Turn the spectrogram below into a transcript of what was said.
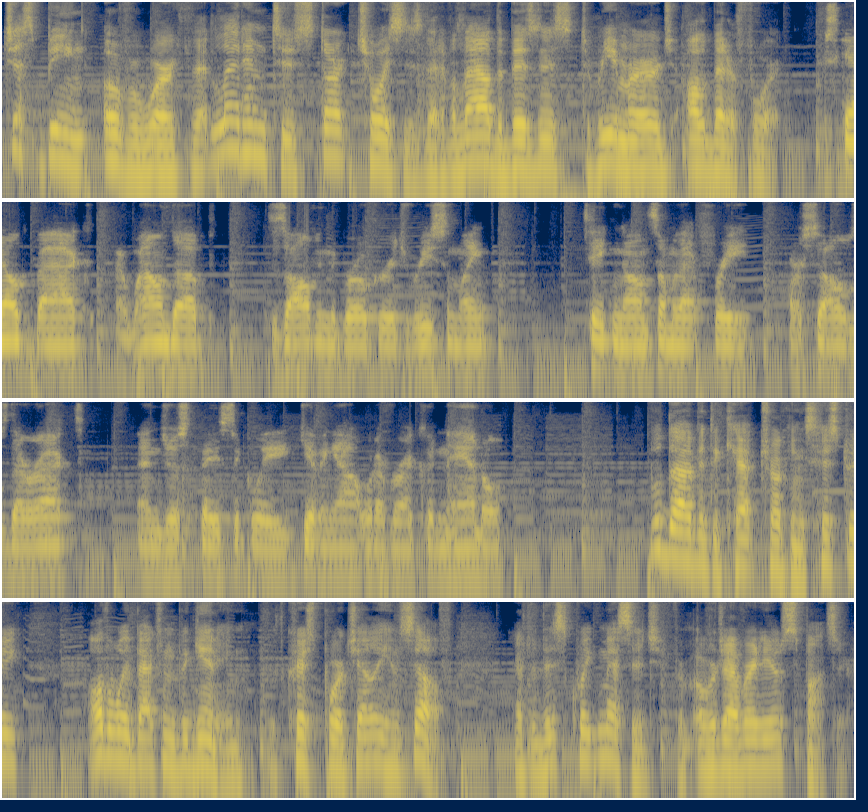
just being overworked that led him to stark choices that have allowed the business to reemerge all the better for it. scaled back i wound up dissolving the brokerage recently taking on some of that freight ourselves direct and just basically giving out whatever i couldn't handle We'll dive into Cap Trucking's history all the way back from the beginning with Chris Porricelli himself after this quick message from Overdrive Radio's sponsor.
